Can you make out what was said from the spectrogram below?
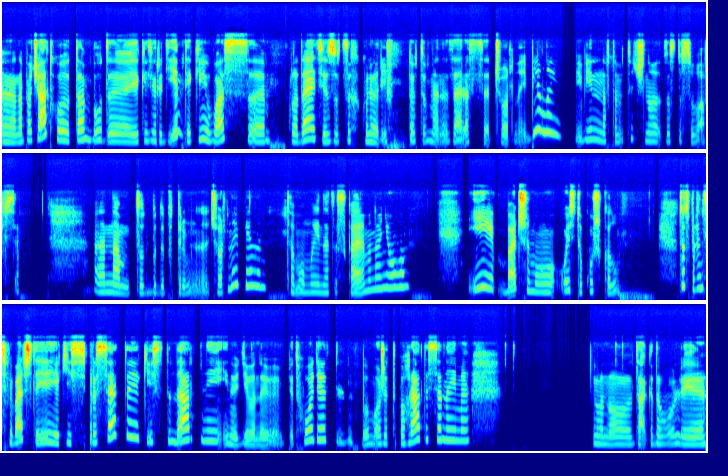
Е, на початку там буде якийсь градієнт, який у вас складається з оцих кольорів. Тобто в мене зараз це чорний і білий, і він автоматично застосувався. Нам тут буде потрібно чорний і білим, тому ми натискаємо на нього і бачимо ось таку шкалу. Тут, в принципі, бачите, є якісь пресети, якісь стандартні, іноді вони підходять, ви можете погратися ними. Воно так доволі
